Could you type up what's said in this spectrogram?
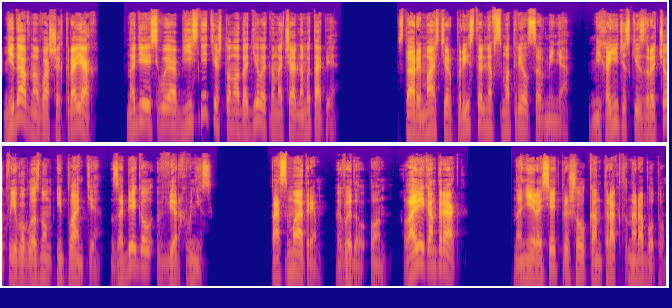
Недавно в ваших краях. Надеюсь, вы объясните, что надо делать на начальном этапе. Старый мастер пристально всмотрелся в меня. Механический зрачок в его глазном импланте забегал вверх-вниз. «Посмотрим», — выдал он. «Лови контракт!» На нейросеть пришел контракт на работу.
